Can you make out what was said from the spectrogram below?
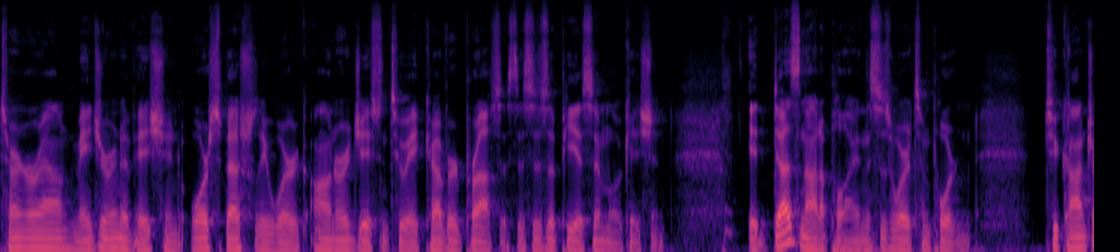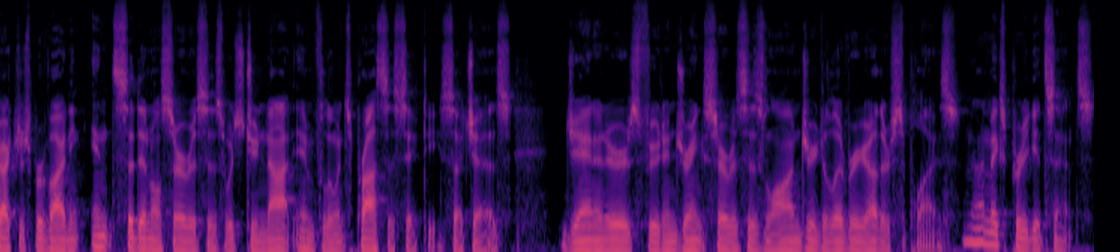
turnaround, major renovation, or specialty work on or adjacent to a covered process. This is a PSM location. It does not apply, and this is where it's important, to contractors providing incidental services which do not influence process safety, such as janitors, food and drink services, laundry, delivery, other supplies. Now, that makes pretty good sense.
